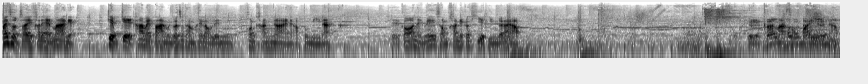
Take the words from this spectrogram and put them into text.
ไม่สนใจคะแนนมากเนี่ยเก็บเกรดท่าไม้ตายมันก็จะทำให้เราเล่นค่อนข้างง่ายนะครับ ตรงนี้นะโอเคก็อันไหนไม่สำคัญเนี่ยก็เคลียร์ทิ้งก็ได้ครับ เคผ่านมาสองใบเลยนะครับ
